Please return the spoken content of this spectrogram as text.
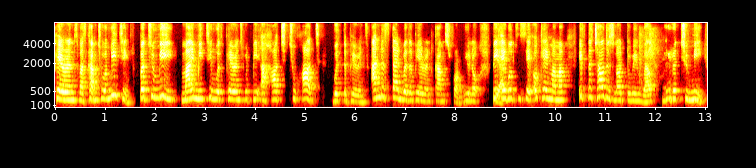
parents must come to a meeting. But to me, my meeting with parents would be a heart to heart with the parents. Understand where the parent comes from you know. Be yeah. able to say okay mama if the child is not doing well leave it to me.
